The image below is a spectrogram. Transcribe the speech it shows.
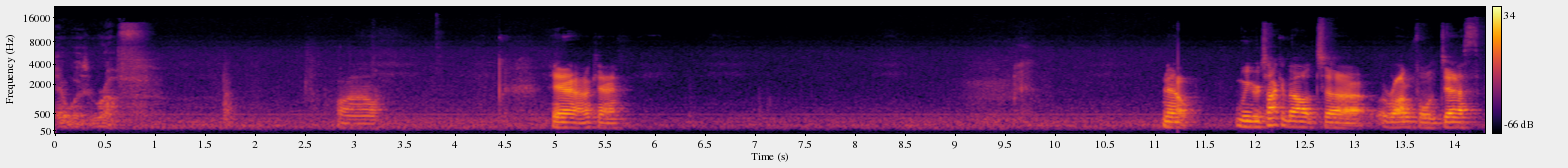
It was rough. Wow. Yeah. Okay. Now, we were talking about uh, wrongful death.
